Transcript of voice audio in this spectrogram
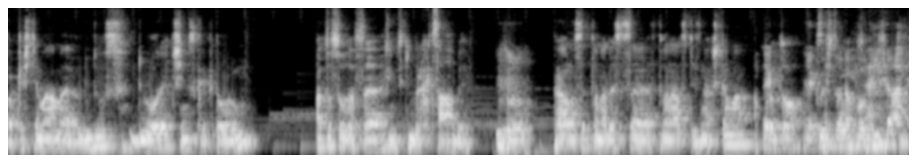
Pak ještě máme Ludus Duodecim Scriptorum a to jsou zase římský vrchcáby. Mm-hmm. Hrálo se to na desce s 12 značkama a proto... Jak, jak už to napovídá.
